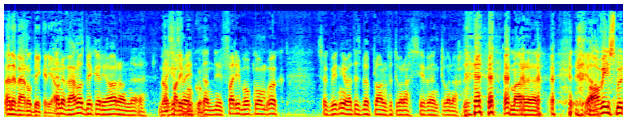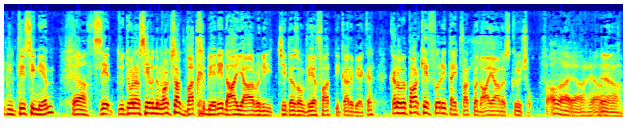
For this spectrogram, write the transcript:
In 'n wêreldbeker ja. in 'n wêreldbeker jaar dan uh Dan vat die hom. dan vat die bokke hom ook. So ek weet nie wat is beplan vir 2027 nie. maar uh Ja. Hawies moet 'n tusie neem. ja. Sê 2007 maak saak wat gebeur het daai jaar met die Cheetahs om weer vat die Karibeker. Kan hom 'n paar keer voor die tyd vat, maar daai jaar is crucial. Veral daai jaar, ja. Ja.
